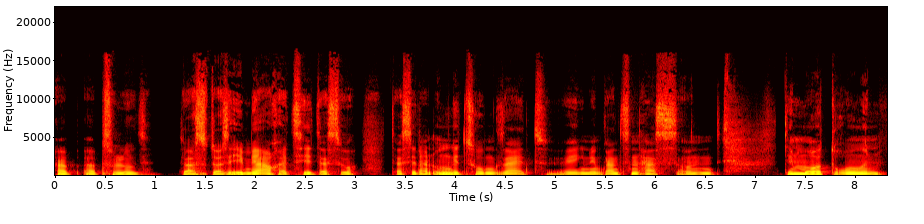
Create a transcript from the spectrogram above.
ab, absolut. Du hast, du hast eben ja auch erzählt, dass du, dass ihr dann umgezogen seid wegen dem ganzen Hass und den Morddrohungen.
